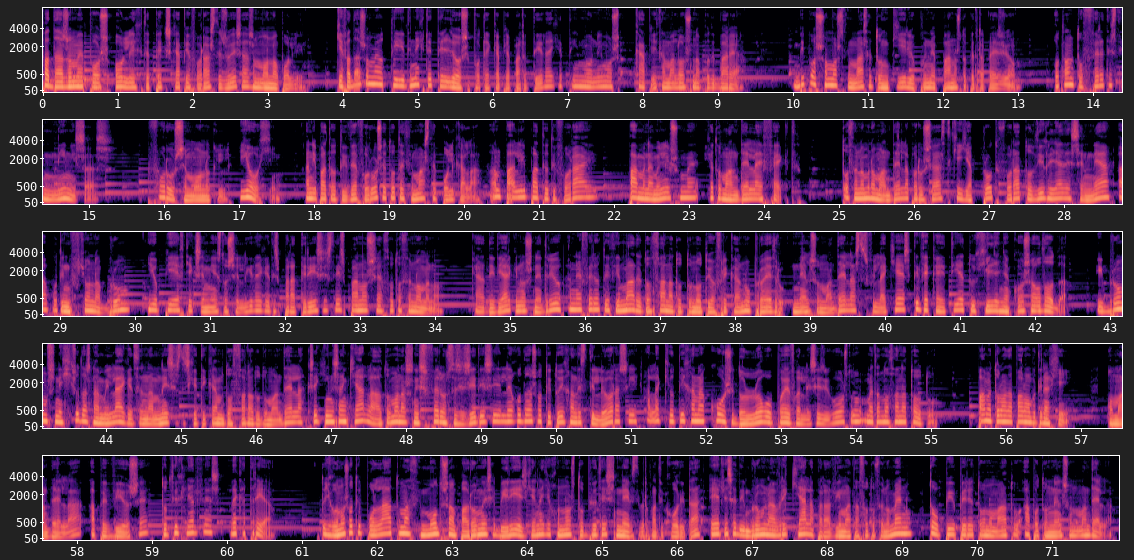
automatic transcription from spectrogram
Φαντάζομαι πως όλοι έχετε παίξει κάποια φορά στη ζωή σας Monopoly. Και φαντάζομαι ότι δεν έχετε τελειώσει ποτέ κάποια παρτίδα γιατί μονίμως κάποιοι θα μαλώσουν από την παρέα. Μήπως όμως θυμάστε τον κύριο που είναι πάνω στο πετραπέζιο; Όταν το φέρετε στη μνήμη σας, φορούσε μόνοκλ ή όχι; Αν είπατε ότι δεν φορούσε, τότε θυμάστε πολύ καλά. Αν πάλι είπατε ότι φοράει, πάμε να μιλήσουμε για το Mandela Effect. Το φαινόμενο Mandela παρουσιάστηκε για πρώτη φορά το 2009 από την Fiona Broom, η οποία έφτιαξε μια ιστοσελίδα για τις παρατηρήσεις της πάνω σε αυτό το φαινόμενο. Κατά τη διάρκεια ενός συνεδρίου, ανέφερε ότι θυμάται τον θάνατο του Νοτιοαφρικανού Προέδρου Νέλσον Μαντέλα στις φυλακές τη δεκαετία του 1980. Η Μπρούμ, συνεχίζοντας να μιλάει για τις αναμνήσεις της σχετικά με τον θάνατο του Μαντέλα, ξεκίνησαν και άλλα άτομα να συνεισφέρουν στη συζήτηση, λέγοντας ότι το είχαν δει στη τηλεόραση, αλλά και ότι είχαν ακούσει τον λόγο που έβγαλε η σύζυγός του μετά τον θάνατό του. Πάμε τώρα να τα πάρουμε από την αρχή. Ο Μαντέλα απεβίωσε το 2013. Το γεγονός ότι πολλά άτομα θυμόντουσαν παρόμοιες εμπειρίες για ένα γεγονός το οποίο δεν συνέβη στην πραγματικότητα, έθεσε την Μπρούμ να βρει και άλλα παραδείγματα αυτού του φαινομένου, το οποίο πήρε το όνομά του από τον Νέλσον Μαντέλα.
